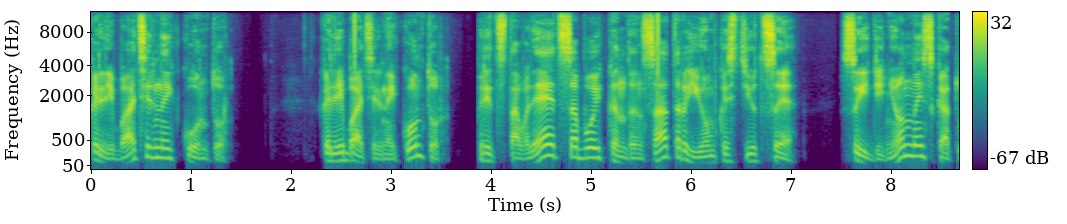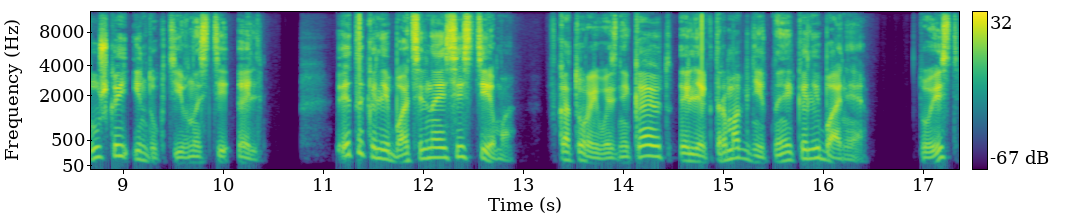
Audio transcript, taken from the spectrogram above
Колебательный контур. Колебательный контур представляет собой конденсатор емкостью C, соединенный с катушкой индуктивности L. Это колебательная система, в которой возникают электромагнитные колебания, то есть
